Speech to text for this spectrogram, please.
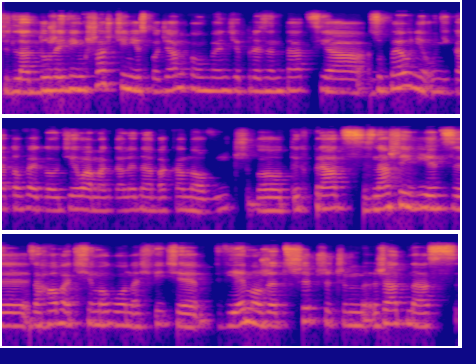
czy dla dużej większości niespodzianką będzie prezentacja zupełnie unikatowego dzieła Magdaleny Abakanowicz, bo tych prac z naszej wiedzy zachować się mogło na świecie dwie, może trzy, przy czym żadna z,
